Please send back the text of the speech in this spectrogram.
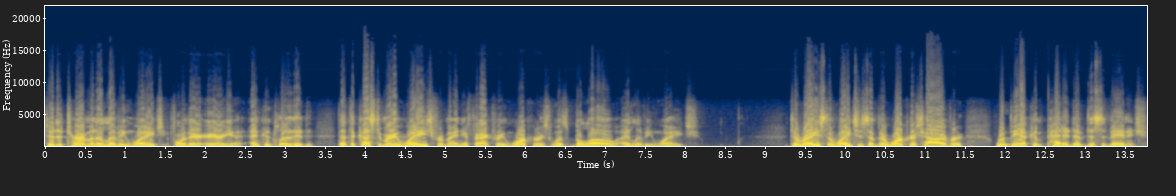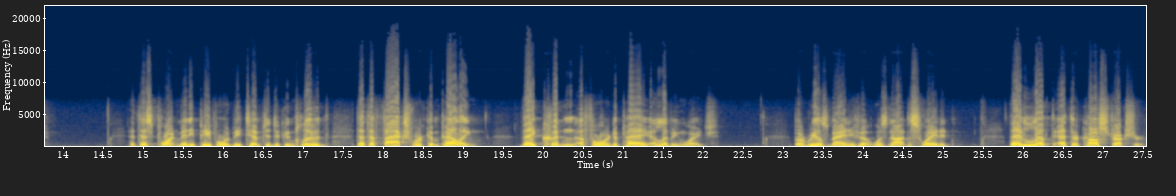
to determine a living wage for their area and concluded that the customary wage for manufacturing workers was below a living wage. To raise the wages of their workers, however, would be a competitive disadvantage. At this point, many people would be tempted to conclude that the facts were compelling. They couldn't afford to pay a living wage. But Reell's management was not dissuaded. They looked at their cost structure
